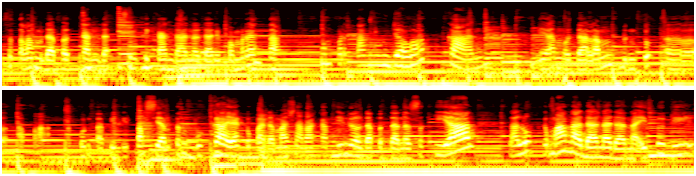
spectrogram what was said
setelah mendapatkan da suntikan dana dari pemerintah mempertanggungjawabkan ya dalam bentuk uh, apa akuntabilitas yang terbuka ya kepada masyarakat ini. Dapat dana sekian lalu ke mana dana-dana itu di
